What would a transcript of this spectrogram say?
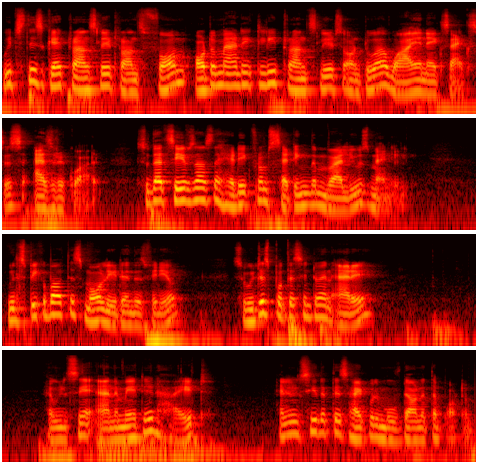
which this get translate transform automatically translates onto a y and x axis as required. So that saves us the headache from setting the values manually. We'll speak about this more later in this video. So we'll just put this into an array and we'll say animated height and you'll see that this height will move down at the bottom.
